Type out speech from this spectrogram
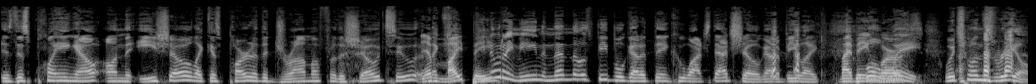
is this playing out on the e show like as part of the drama for the show too? It like, might be. You know what I mean? And then those people got to think who watched that show got to be like, "My being well, wait, which one's real?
